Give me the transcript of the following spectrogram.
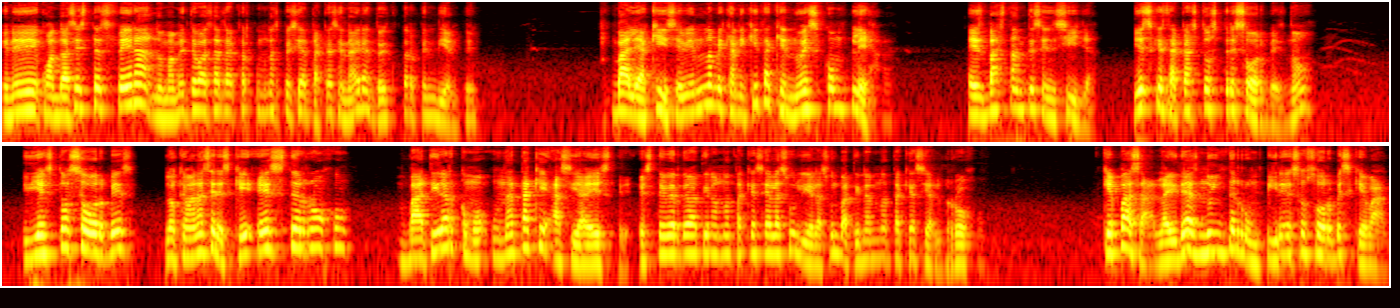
Tiene, cuando haces esta esfera, normalmente vas a atacar como una especie de ataques en aire, entonces estar pendiente. Vale, aquí se viene una mecaniquita que no es compleja. Es bastante sencilla. Y es que saca estos tres orbes, ¿no? Y estos orbes lo que van a hacer es que este rojo va a tirar como un ataque hacia este. Este verde va a tirar un ataque hacia el azul y el azul va a tirar un ataque hacia el rojo. ¿Qué pasa? La idea es no interrumpir esos orbes que van.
